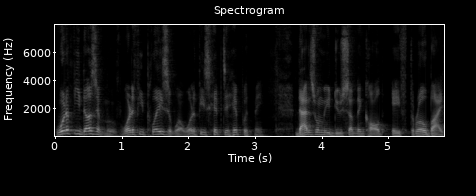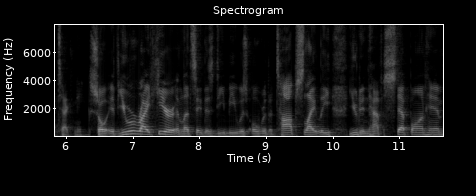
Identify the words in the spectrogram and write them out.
what if he doesn't move? What if he plays it well? What if he's hip to hip with me? that is when we do something called a throw by technique. So if you were right here and let's say this DB was over the top slightly, you didn't have a step on him,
